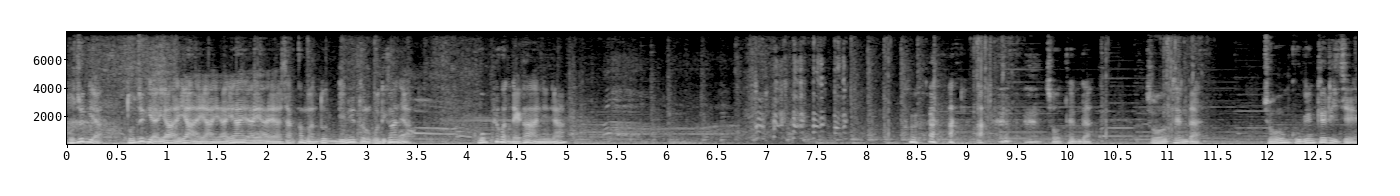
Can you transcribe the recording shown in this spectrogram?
도적이야 도적이야. 야야야야야야야 잠깐만. 너 니네들 어디 가냐? 목표가 내가 아니냐? 좋텐다 좋텐다. 좋은 구경결이지.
